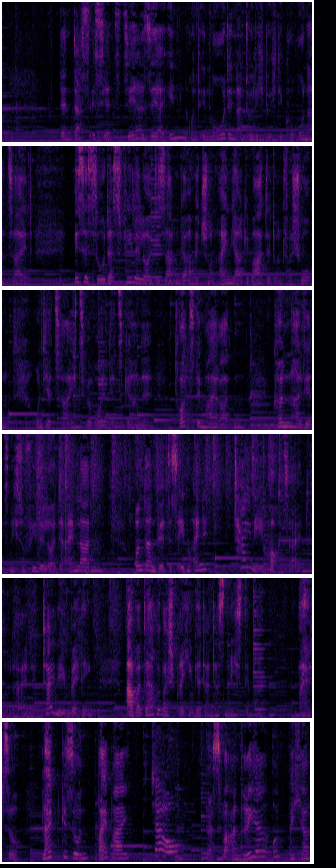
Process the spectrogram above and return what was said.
Denn das ist jetzt sehr, sehr in und in Mode, natürlich durch die Corona-Zeit. Ist es so, dass viele Leute sagen, wir haben jetzt schon ein Jahr gewartet und verschoben und jetzt reicht's, wir wollen jetzt gerne trotzdem heiraten, können halt jetzt nicht so viele Leute einladen und dann wird es eben eine Tiny Hochzeit oder eine Tiny Wedding. Aber darüber sprechen wir dann das nächste Mal. Also, bleibt gesund. Bye bye. Ciao. Das war Andrea und Micha.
